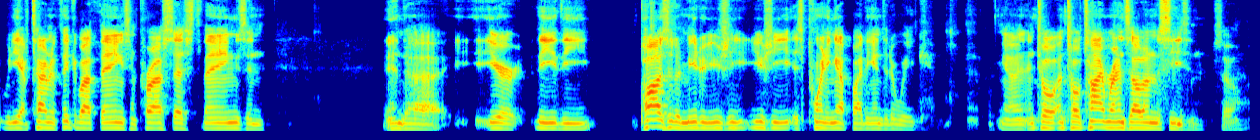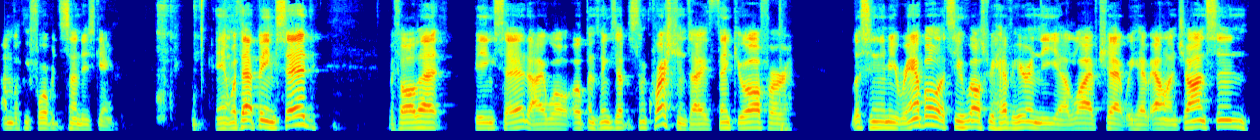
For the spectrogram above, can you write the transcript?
when you have time to think about things and process things, and and uh, you're the the positive meter usually usually is pointing up by the end of the week. You know, until until time runs out on the season. So I'm looking forward to Sunday's game. And with that being said, with all that being said, I will open things up to some questions. I thank you all for listening to me ramble. Let's see who else we have here in the uh, live chat. We have Alan Johnson,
